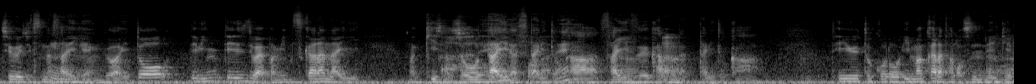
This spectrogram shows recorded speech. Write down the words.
忠実な再現具合と、でヴィンテージではやっぱ見つからない、まあ、生地の状態だったりとか、サイズ感だったりとか、っていうところ今から楽しんでいける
